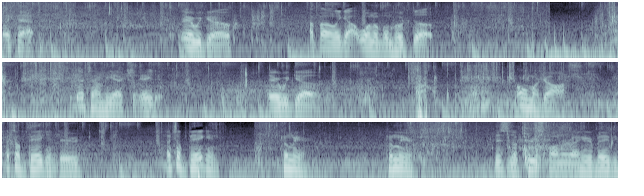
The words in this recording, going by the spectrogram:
Like that. There we go. I finally got one of them hooked up. That time he actually ate it. There we go. Oh my gosh. That's a big one, dude. That's a big one. Come here. Come here. This is a pre-spawner right here, baby.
